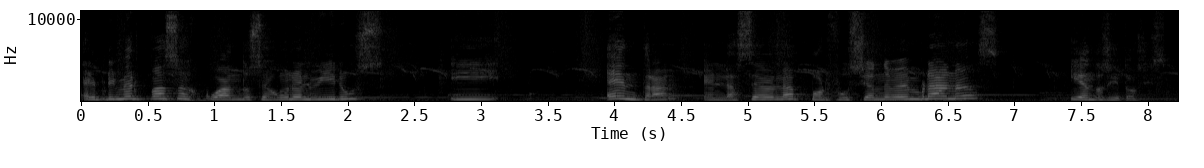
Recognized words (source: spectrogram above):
El primer paso es cuando se une el virus y entra en la célula por fusión de membranas y endocitosis.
